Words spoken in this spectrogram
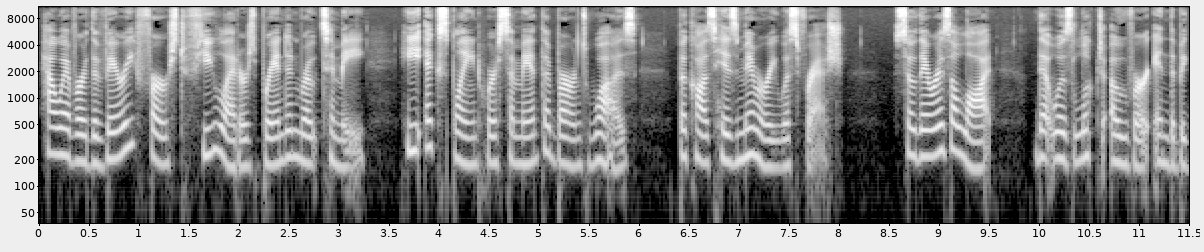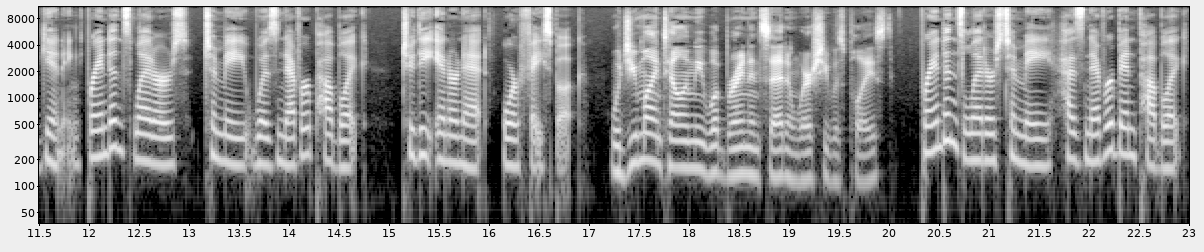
However, the very first few letters Brandon wrote to me, he explained where Samantha Burns was because his memory was fresh. So there is a lot that was looked over in the beginning. Brandon's letters to me was never public to the internet or Facebook. Would you mind telling me what Brandon said and where she was placed? Brandon's letters to me has never been public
